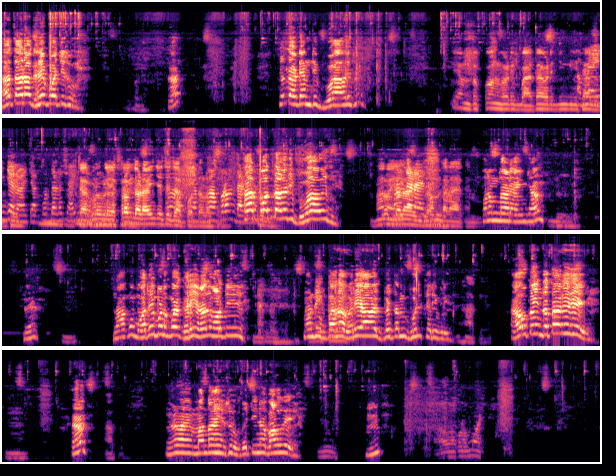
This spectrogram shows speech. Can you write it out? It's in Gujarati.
હા તારા ઘરે પહોંચીશું. હા? કેટલા ટાઈમથી ભૂવા આવે છે. એમ તો કોણ વળી બાધા વળી જિંદગી થાય ચાર પોત દાડા. ચાર હમણાં દાડા આવી જાય ચાર પાંચ દાડા પોત દાડેથી ભૂવા આવે છે? ના ના પરમ દાડા આયા તા. પરમ દાડે આવી જા હે? નાખું બધે પણ કોઈ ઘરે રજ મળતી નથી. પાછા વરે આવે ભાઈ તમે ભૂલ કરી પડી. આવું કઈ જતા રહે? છે હા. ઘણા માતા અહીં શું બેટીના ભાવ છે હમ?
